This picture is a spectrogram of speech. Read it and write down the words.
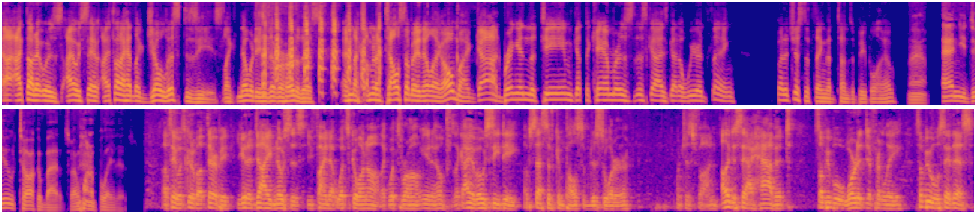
I, I thought it was. I always say I thought I had like Joe List disease. Like nobody has ever heard of this. and like I'm gonna tell somebody, and they're like, "Oh my god, bring in the team, get the cameras. This guy's got a weird thing." But it's just a thing that tons of people have. Yeah, and you do talk about it, so I want to play this. I'll tell you what's good about therapy. You get a diagnosis. You find out what's going on, like what's wrong. You know, it's like I have OCD, obsessive compulsive disorder, which is fun. I like to say I have it. Some people word it differently. Some people will say this:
